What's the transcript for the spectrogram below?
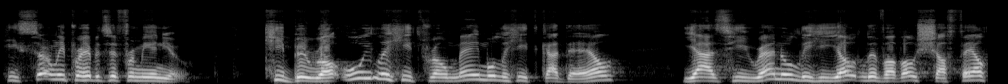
he certainly prohibits it for me and you. Ki bira'ui yazhirenu lihiyot livavo shafel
